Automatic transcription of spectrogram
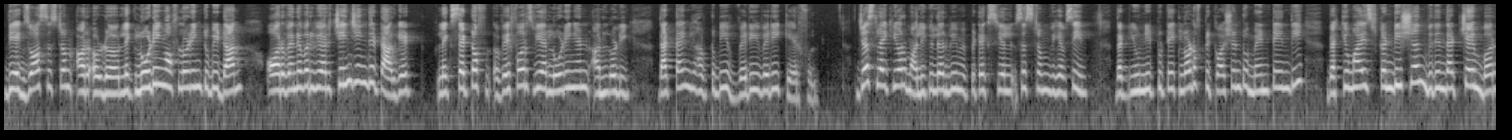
the exhaust system or, or uh, like loading offloading to be done or whenever we are changing the target like set of wafers we are loading and unloading that time you have to be very very careful. Just like your molecular beam epitaxial system we have seen that you need to take lot of precaution to maintain the vacuumized condition within that chamber.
